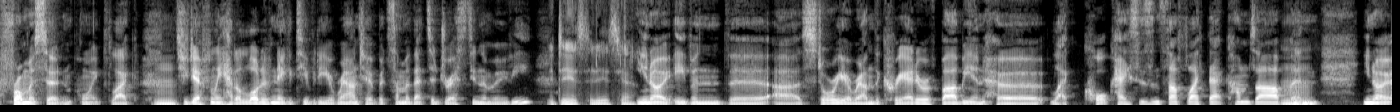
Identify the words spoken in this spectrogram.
from a certain point, like Mm. she definitely had a lot of negativity around her, but some of that's addressed in the movie. It is. It is. Yeah. You know, even the uh, story around the creator of Barbie and her like court cases and stuff like that comes up, Mm. and you know,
